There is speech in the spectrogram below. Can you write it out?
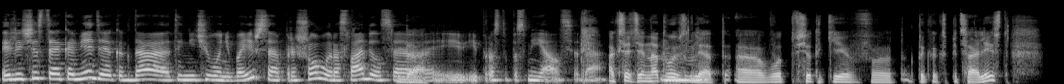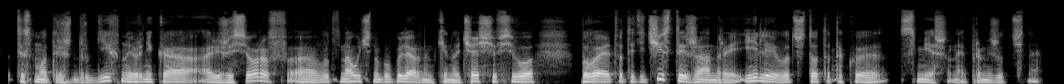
Или чистая комедия, когда ты ничего не боишься, пришел, расслабился да. и, и просто посмеялся. Да. А, кстати, на твой mm-hmm. взгляд, а, вот все-таки ты как специалист, ты смотришь других наверняка режиссеров, а, вот в научно-популярном кино чаще всего бывают вот эти чистые жанры или вот что-то такое смешанное, промежуточное?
